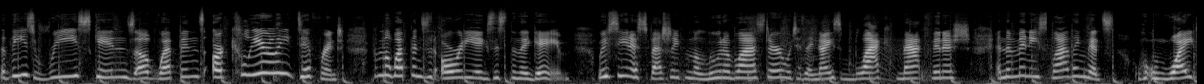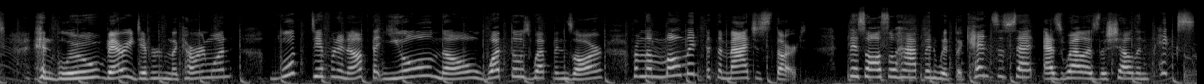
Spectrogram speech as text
that these reskins of weapons are clearly different from the weapons that already exist in the game. We've seen especially from the Luna Blaster, which has a nice black matte finish, and the Mini Splatling that's white and blue, very different from the current one, look different enough that you'll know what those weapons are from the moment that the matches start. This also happened with the Kensa set as well as the Sheldon picks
